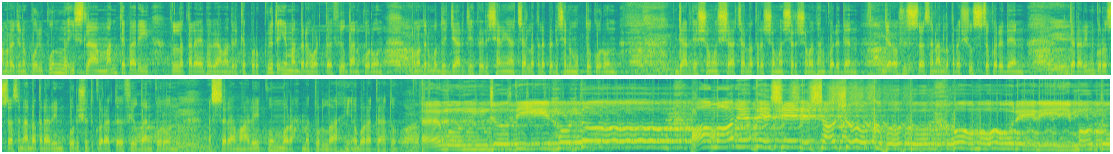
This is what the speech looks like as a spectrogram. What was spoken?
আমরা যেন পরিপূর্ণ ইসলাম মানতে পারি আল্লাহ তালা এভাবে আমাদেরকে প্রকৃত ইমানদার হওয়ার তৌফিক দান করুন। আমাদের মধ্যে যার যে পেরেশানি আছে আল্লাহ তালা পেরেশানি মুক্ত করুন। যার যে সমস্যা আছে, আল্লাহ তালা সমস্যার সমাধান করে দেন। যারা অসুস্থ আছেন, আল্লাহ তালা সুস্থ করে দেন। যারা ঋণগ্রস্ত আছেন, আল্লাহ তালা ঋণ পরিশোধ করার তৌফিক দান করুন। আসসালামু আলাইকুম রহমতুল্লাহি ওবরাকাতু এমন যদি হতো, আমার দেশের শাসক হতো ওমরেরই মতো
